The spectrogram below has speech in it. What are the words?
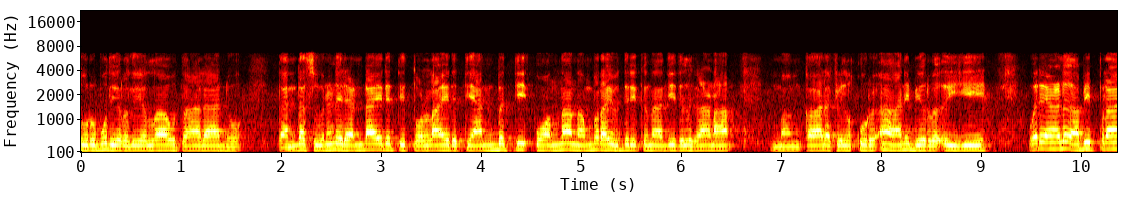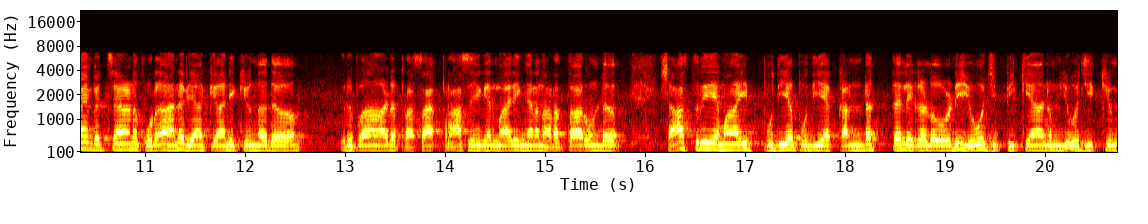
തുർമുദി റളിയല്ലാഹു താലാനു തന്റെ സുനന് രണ്ടായിരത്തി തൊള്ളായിരത്തി അൻപത്തി ഒന്നാം നമ്പറായി ഉദ്ധരിക്കുന്ന ഹദീസിൽ കാണാം. മങ്കാല ഫിൽ ഖുർആനി ബിർഇ ഒരാൾ അഭിപ്രായം വെച്ചാണ് ഖുർആാനെ വ്യാഖ്യാനിക്കുന്നത്. ഒരുപാട് പ്രസ പ്രാസംഗികന്മാർ ഇങ്ങനെ നടത്താറുണ്ട്. ശാസ്ത്രീയമായി പുതിയ പുതിയ കണ്ടെത്തലുകളോട് യോജിപ്പിക്കാനും യോജിക്കും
